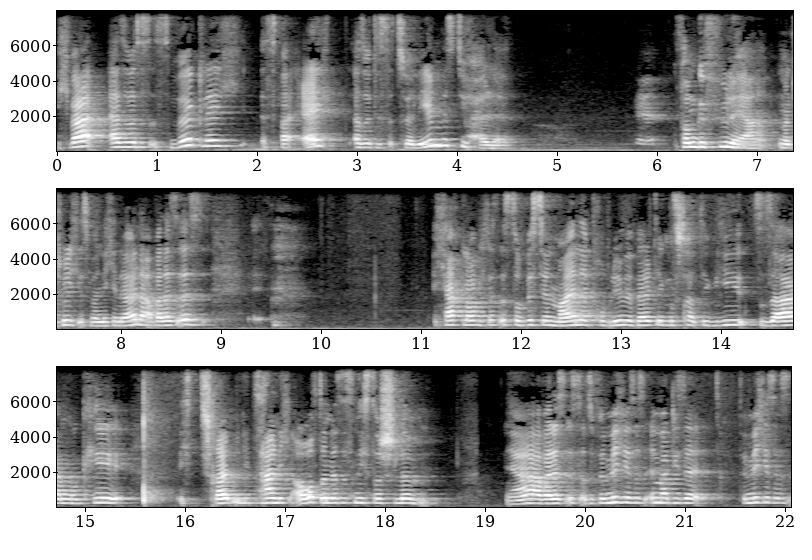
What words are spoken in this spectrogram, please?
Ich war, also das ist wirklich, es war echt, also das zu erleben ist die Hölle. Vom Gefühl her. Natürlich ist man nicht in der Hölle, aber das ist, ich habe, glaube ich, das ist so ein bisschen meine Problembewältigungsstrategie, zu sagen, okay, ich schreibe mir die Zahlen nicht auf, dann ist es nicht so schlimm. Ja, aber das ist, also für mich ist es immer diese, für mich ist es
